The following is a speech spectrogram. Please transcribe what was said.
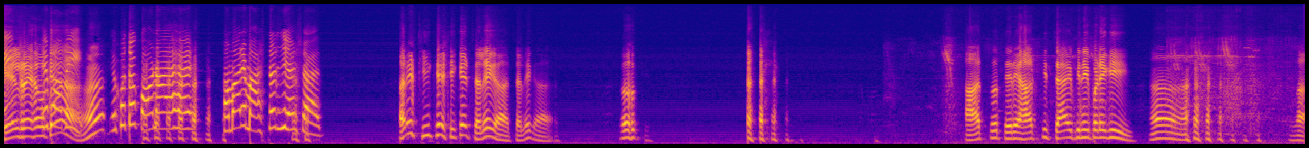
खेल रहे हो क्या। हाँ? देखो तो कौन आया है। हमारे मास्टर जी है शायद। अरे ठीक है ठीक है चलेगा चलेगा। ओके। आज तो तेरे हाथ की चाय पीनी पड़ेगी। हाँ। वाह।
